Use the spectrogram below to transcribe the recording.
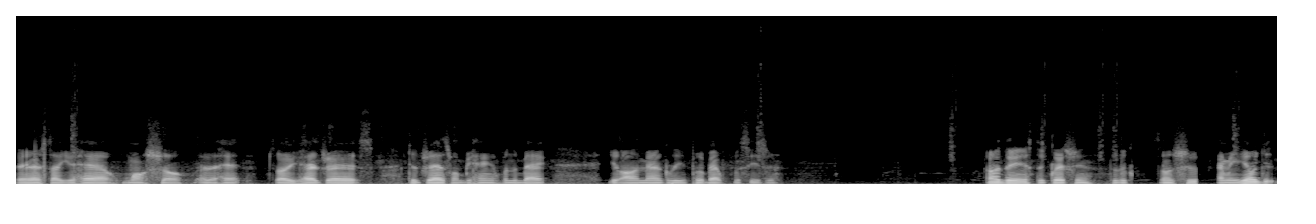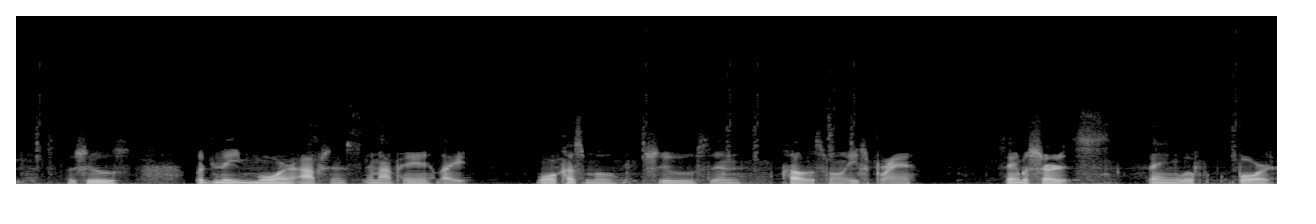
The hairstyle you have won't show at the head. So you had dreads, the dreads won't be hanging from the back you automatically put back for season. Other thing is the glitching to the some shoes. I mean, you don't get the shoes, but you need more options, in my opinion. Like more custom shoes and colors from each brand. Same with shirts. Same with board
